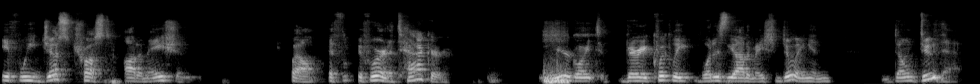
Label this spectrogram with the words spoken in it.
if we just trust automation, well, if, if we're an attacker, we're going to very quickly, what is the automation doing? And don't do that.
